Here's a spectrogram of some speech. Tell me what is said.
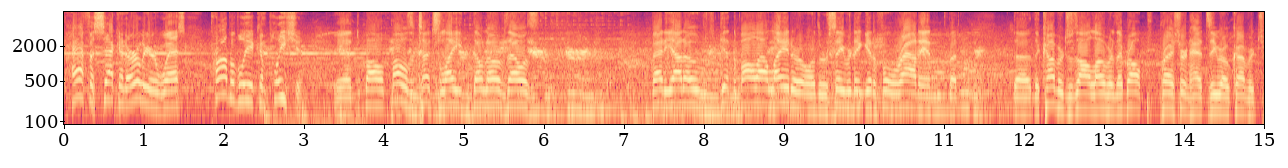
half a second earlier, Wes, probably a completion. Yeah, the ball, ball was a touch late. Don't know if that was Vattiato getting the ball out late or, or the receiver didn't get a full route in, but the, the coverage was all over. They brought pressure and had zero coverage.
